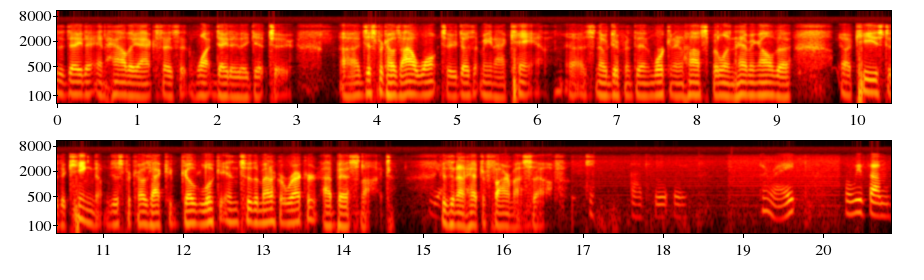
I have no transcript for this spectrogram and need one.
the data and how they access it and what data they get to. Uh, just because I want to doesn't mean I can. Uh, it's no different than working in a hospital and having all the uh, keys to the kingdom. Just because I could go look into the medical record, I best not, because then I'd have to fire myself. Absolutely. All right. Well, we've um,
